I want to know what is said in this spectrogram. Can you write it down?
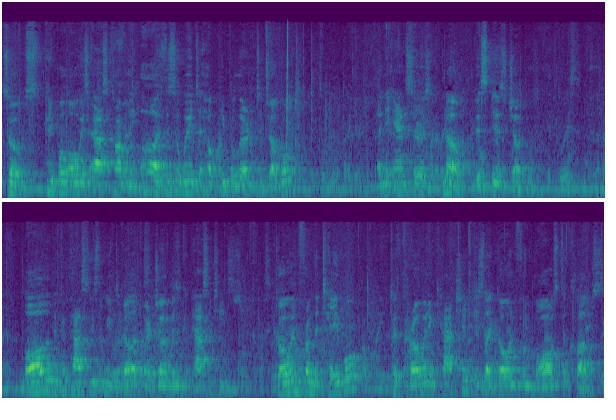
So people always ask commonly, oh, is this a way to help people learn to juggle? And the answer is no, this is juggling. All of the capacities that we've developed are juggling capacities. Going from the table to throwing and catching is like going from balls to clubs.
